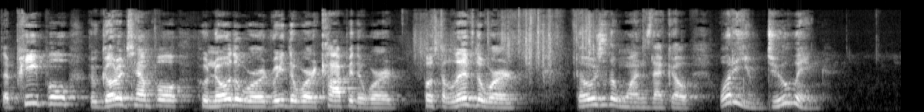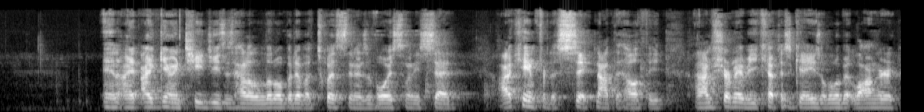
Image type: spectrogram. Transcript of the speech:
The people who go to temple, who know the word, read the word, copy the word, supposed to live the word, those are the ones that go, What are you doing? And I, I guarantee Jesus had a little bit of a twist in his voice when he said, I came for the sick, not the healthy. And I'm sure maybe he kept his gaze a little bit longer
